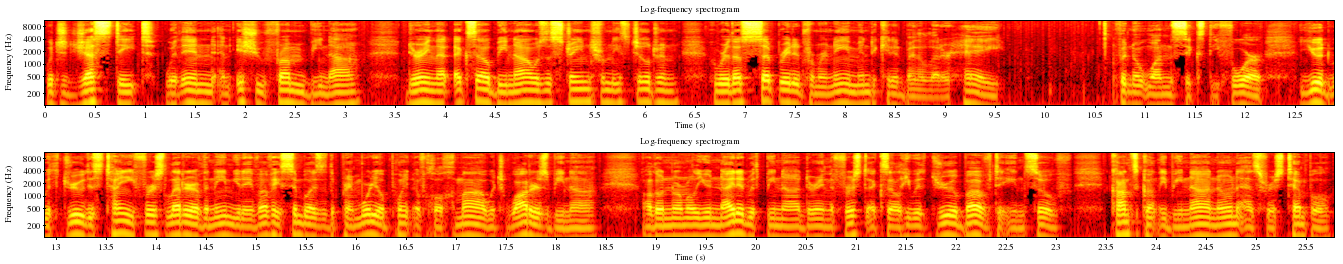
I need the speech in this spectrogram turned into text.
which gestate within and issue from Bina. During that exile, Bina was estranged from these children, who were thus separated from her name indicated by the letter Hay. Footnote 164. Yud withdrew. This tiny first letter of the name Yud symbolizes the primordial point of Chokhmah, which waters Binah. Although normally united with Binah during the first exile, he withdrew above to Ein Sof. Consequently, Binah, known as First Temple,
